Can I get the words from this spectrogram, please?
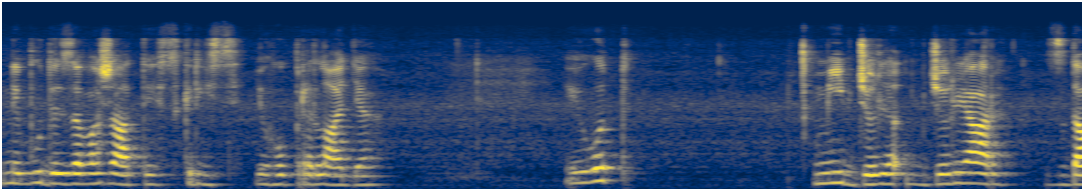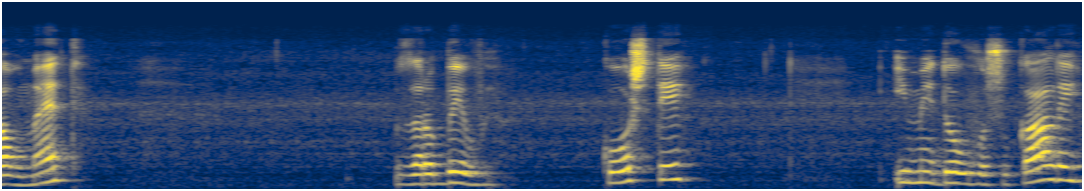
не буде заважати скрізь його приладдя. І от мій бджоля- бджоляр здав мед, заробив кошти, і ми довго шукали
